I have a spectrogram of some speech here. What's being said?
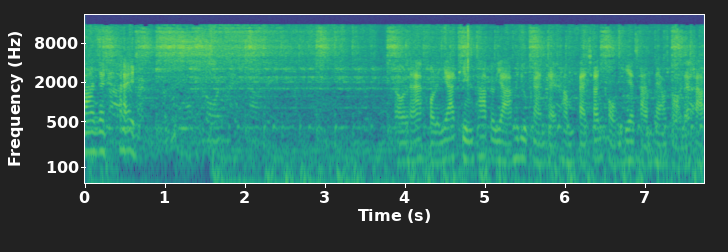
บ้างก็ได้ เอาละขออนุญาตทิ้งภาพยาวๆให้ดูการถ่ายทำแฟชั่นของเฮียสามแพลวต่อนะครับ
